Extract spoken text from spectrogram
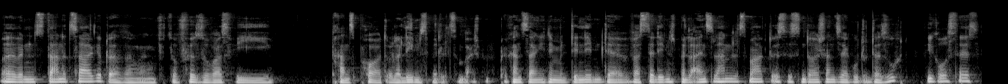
äh, wenn es da eine Zahl gibt, also so für sowas wie Transport oder Lebensmittel zum Beispiel. Da kannst du sagen, ich nehme den, der, was der Lebensmittel-Einzelhandelsmarkt ist, ist in Deutschland sehr gut untersucht, wie groß der ist.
